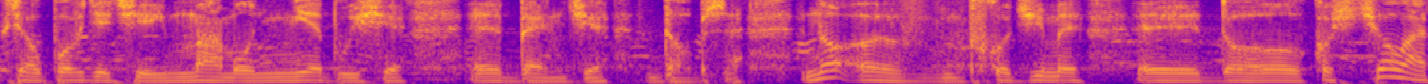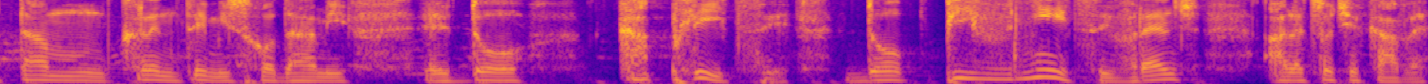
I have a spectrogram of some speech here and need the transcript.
Chciał powiedzieć jej, mamo, nie bój się, e, będzie dobrze. No, e, wchodzimy e, do kościoła, tam krętymi schodami do kaplicy, do piwnicy wręcz, ale co ciekawe,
